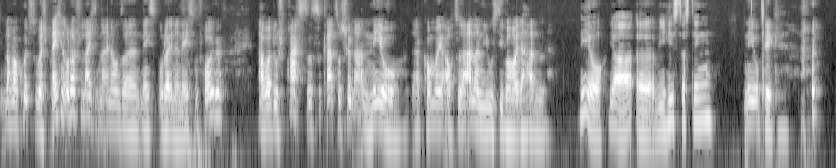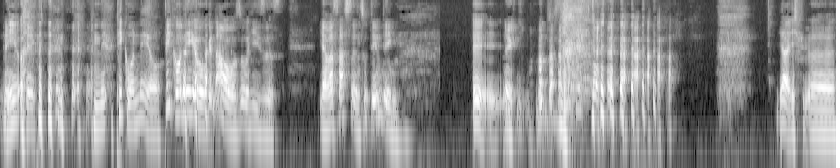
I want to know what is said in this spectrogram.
nochmal kurz drüber sprechen oder vielleicht in einer unserer nächsten oder in der nächsten Folge. Aber du sprachst es gerade so schön an, Neo. Da kommen wir ja auch zu einer anderen News, die wir heute hatten. Neo, ja, äh, wie hieß das Ding? Neopic. Neo. ne Pico Neo. Pico Neo, genau, so hieß es. Ja, was sagst du denn zu dem Ding? Äh, Nichts. ja, ich äh,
